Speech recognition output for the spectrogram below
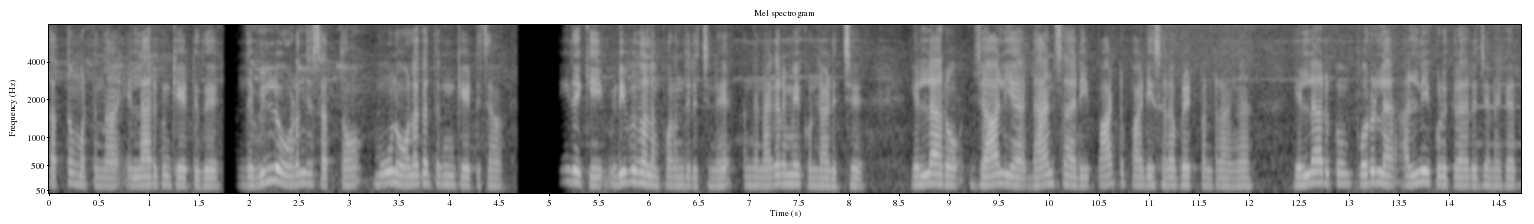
சத்தம் மட்டும்தான் எல்லாருக்கும் கேட்டுது. அந்த வில்லு உடஞ்ச சத்தம் மூணு உலகத்துக்கும் கேட்டுச்சான் சீதைக்கு விடிவு காலம் பிறந்துருச்சுன்னு அந்த நகரமே கொண்டாடிச்சு. எல்லாரும் ஜாலியாக டான்ஸ் ஆடி பாட்டு பாடி செலப்ரேட் பண்ணுறாங்க எல்லாருக்கும் பொருளை அள்ளி கொடுக்குறாரு ஜனகர்.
